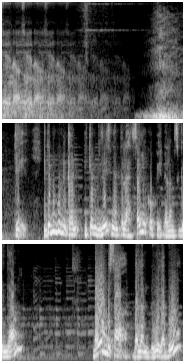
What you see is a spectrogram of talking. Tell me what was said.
Channel Channel Channel Okey, kita menggunakan ikan bilis yang telah saya kopi dalam segenggam, bawang besar dalam dua labu,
